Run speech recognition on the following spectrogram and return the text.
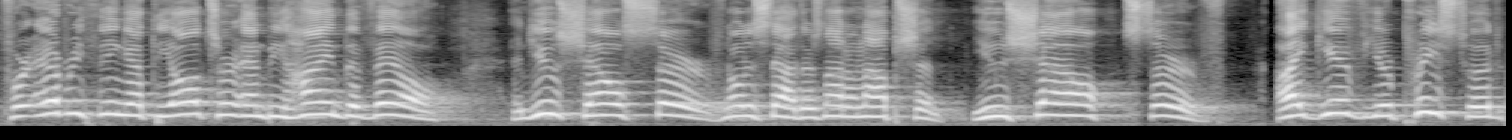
for everything at the altar and behind the veil and you shall serve. Notice that there's not an option. You shall serve. I give your priesthood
